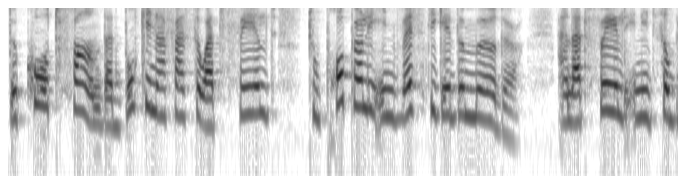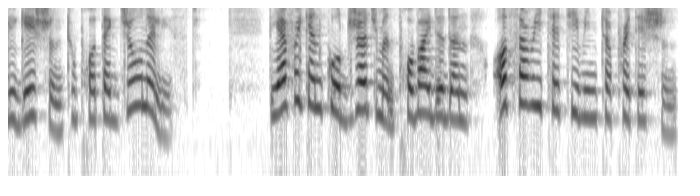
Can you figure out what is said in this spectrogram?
the court found that Burkina Faso had failed to properly investigate the murder and had failed in its obligation to protect journalists. The African Court judgment provided an authoritative interpretation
